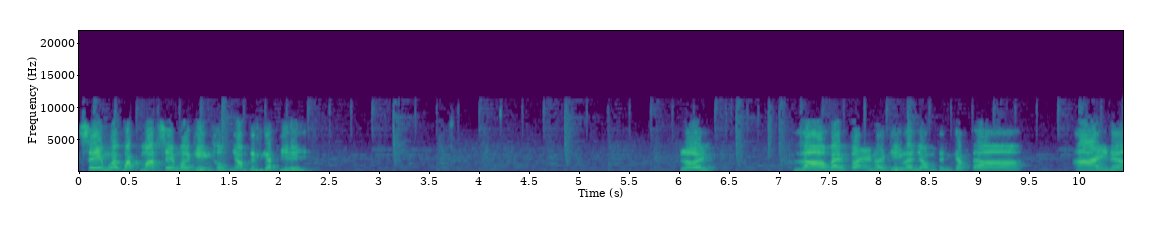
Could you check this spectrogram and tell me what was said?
Xem coi bắt mặt xem coi kiên thuộc nhóm tính cách gì. Rồi là bàn toán nói kiên là nhóm tính cách uh, ai nè?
